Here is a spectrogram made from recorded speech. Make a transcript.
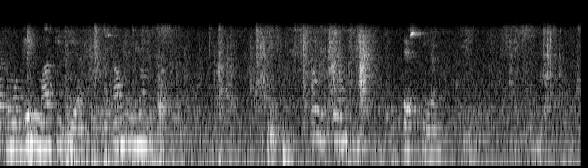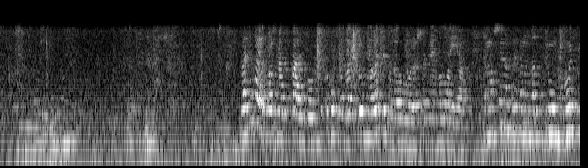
автомобіль марки Kia. А там у Там є. теж як можна бо чи кому на 22 році по договору, що не було як? Та машина придбана в 22-му році,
